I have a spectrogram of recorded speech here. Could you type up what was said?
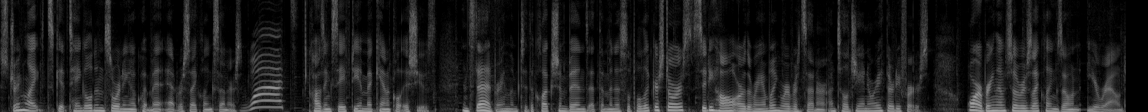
String lights get tangled in sorting equipment at recycling centers. What? Causing safety and mechanical issues. Instead, bring them to the collection bins at the municipal liquor stores, City Hall, or the Rambling River Center until January 31st, or bring them to a recycling zone year round.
